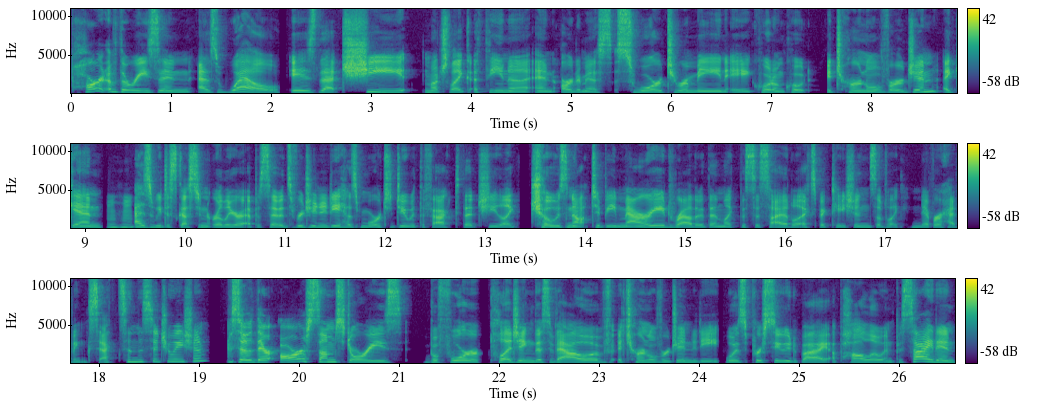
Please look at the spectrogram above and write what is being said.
part of the reason as well is that she, much like Athena and Artemis, swore to remain a quote unquote eternal virgin. Again, Mhm. as we discussed in earlier episodes, virginity has more to do with the fact that she like chose not to be married rather than like the societal expectations of like never having sex in the situation. So there are some stories before pledging this vow of eternal virginity was pursued by Apollo and Poseidon,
